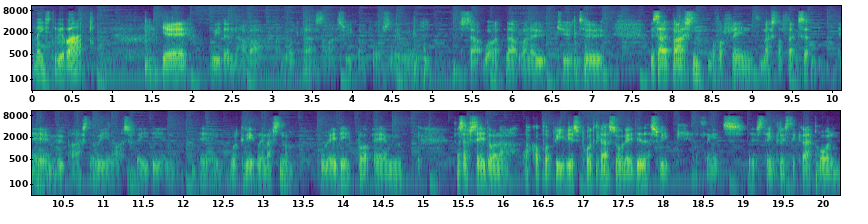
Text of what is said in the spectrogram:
nice to be back. Yeah, we didn't have a, a podcast last week, unfortunately. We sat that one out due to the sad passing of our friend Mr. Fixit, um, who passed away last Friday, and um, we're greatly missing him already. But um, as I've said on a, a, couple of previous podcasts already this week, I think it's it's time for us to crack on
